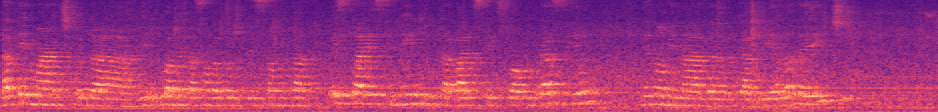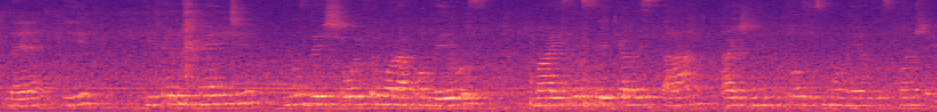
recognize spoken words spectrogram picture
da temática da regulamentação da prostituição, da esclarecimento do trabalho sexual no Brasil, denominada Gabriela Leite, né? e infelizmente nos deixou e foi morar com Deus, mas eu sei que ela está agindo em todos os momentos com a gente.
